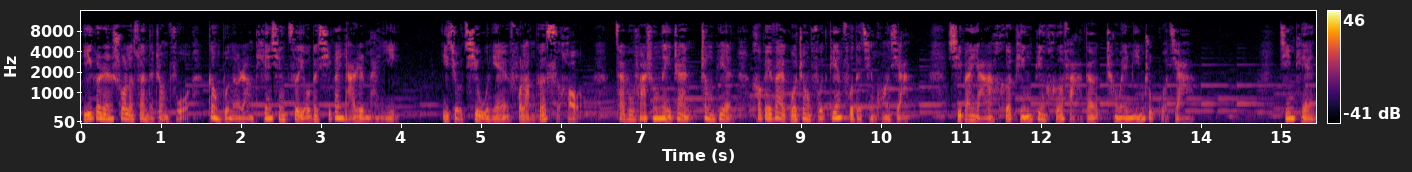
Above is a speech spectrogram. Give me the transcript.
一个人说了算的政府更不能让天性自由的西班牙人满意。一九七五年弗朗哥死后，在不发生内战、政变和被外国政府颠覆的情况下，西班牙和平并合法的成为民主国家。今天，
